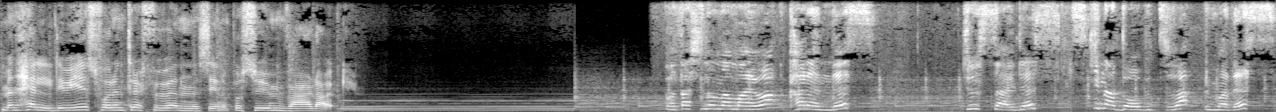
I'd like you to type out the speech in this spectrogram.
Men heldigvis får hun treffe vennene sine på Zoom hver dag. 私の名前はカレンです10歳です好きな動物は馬です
